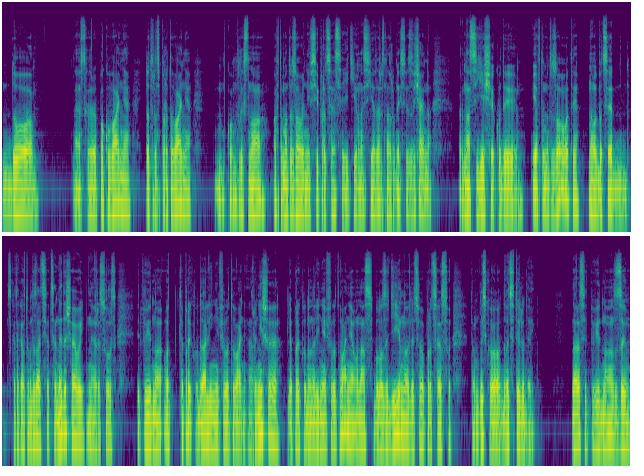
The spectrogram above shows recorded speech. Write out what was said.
до скажімо, пакування, до транспортування комплексно автоматизовані всі процеси, які в нас є зараз на виробництві. Звичайно, в нас є ще куди і автоматизовувати. Ну, от, бо це скажімо автоматизація це не дешевий ресурс. Відповідно, от для прикладу, да, лінії філотування. Раніше, для прикладу, на лінії філотування у нас було задіяно для цього процесу там близько 20 людей. Зараз, відповідно, з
